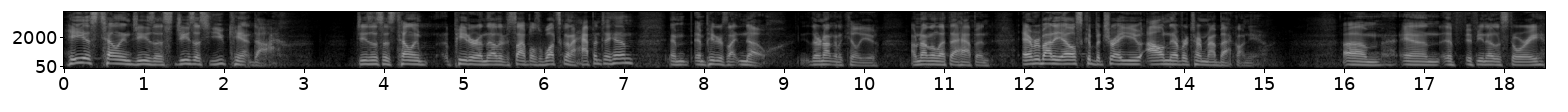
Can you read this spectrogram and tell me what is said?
he is telling Jesus, Jesus, you can't die. Jesus is telling Peter and the other disciples what's going to happen to him. And, and Peter's like, no, they're not going to kill you. I'm not going to let that happen. Everybody else could betray you. I'll never turn my back on you. Um, and if, if you know the story,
